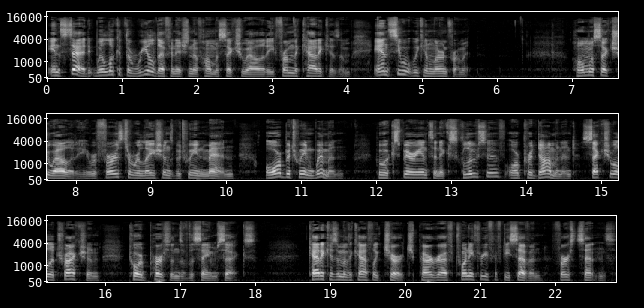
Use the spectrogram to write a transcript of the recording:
Instead, we'll look at the real definition of homosexuality from the Catechism and see what we can learn from it. Homosexuality refers to relations between men or between women who experience an exclusive or predominant sexual attraction toward persons of the same sex. Catechism of the Catholic Church, paragraph 2357, first sentence.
